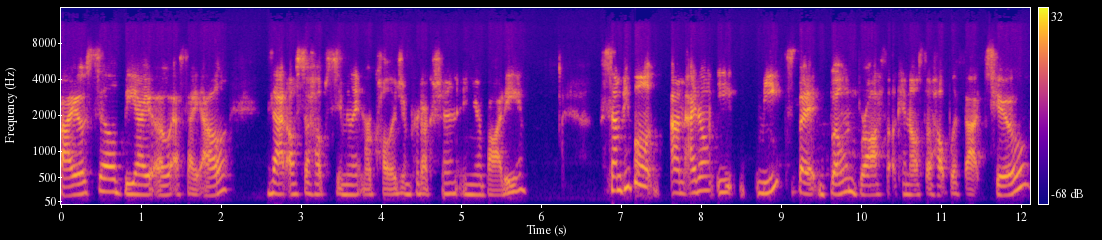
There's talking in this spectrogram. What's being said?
Biosil, B I O S I L. That also helps stimulate more collagen production in your body. Some people, um, I don't eat meat, but bone broth can also help with that too.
